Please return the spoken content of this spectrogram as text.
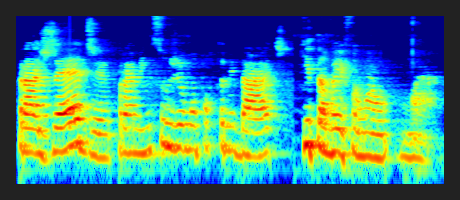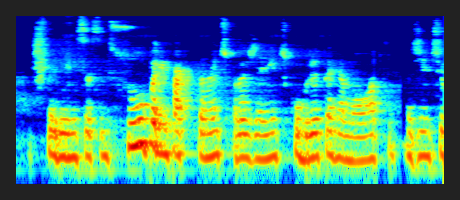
tragédia, para mim surgiu uma oportunidade, que também foi uma, uma experiência assim, super impactante para gente, cobrir o terremoto. A gente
